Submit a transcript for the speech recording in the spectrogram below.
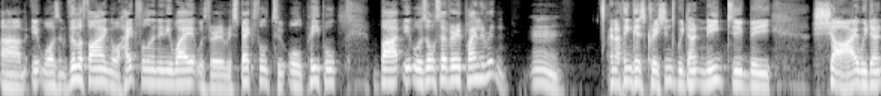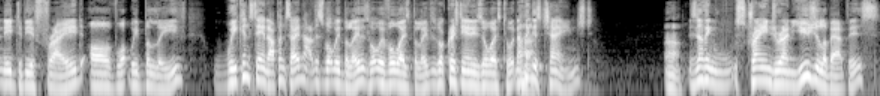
Um, it wasn't vilifying or hateful in any way. It was very respectful to all people, but it was also very plainly written. Mm. And I think as Christians, we don't need to be shy. We don't need to be afraid of what we believe. We can stand up and say, no, this is what we believe. It's what we've always believed. It's what Christianity has always taught. Nothing uh-huh. has changed. Uh-huh. There's nothing strange or unusual about this.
